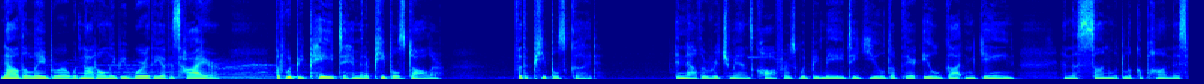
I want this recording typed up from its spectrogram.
Now the laborer would not only be worthy of his hire, but would be paid to him in a people's dollar, for the people's good and now the rich man's coffers would be made to yield up their ill gotten gain, and the sun would look upon this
